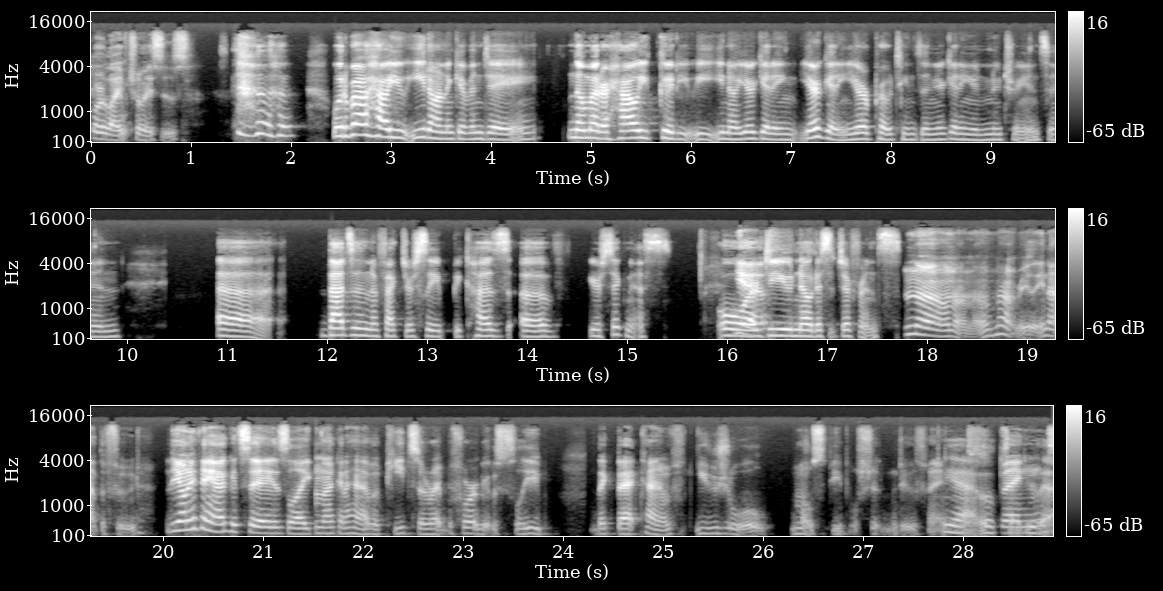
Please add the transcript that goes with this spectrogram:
Poor life choices. what about how you eat on a given day? no matter how good you eat you know you're getting you're getting your proteins and you're getting your nutrients in uh that doesn't affect your sleep because of your sickness or do you notice a difference no no no not really not the food the only thing i could say is like i'm not gonna have a pizza right before i go to sleep like that kind of usual most people shouldn't do things yeah oops, things. I do that.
